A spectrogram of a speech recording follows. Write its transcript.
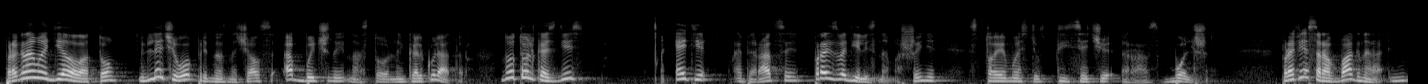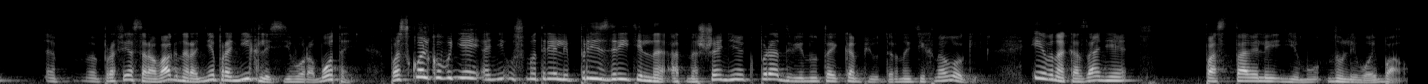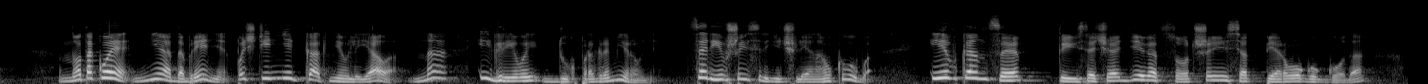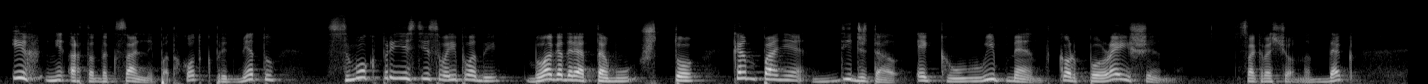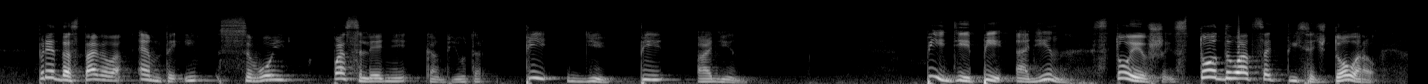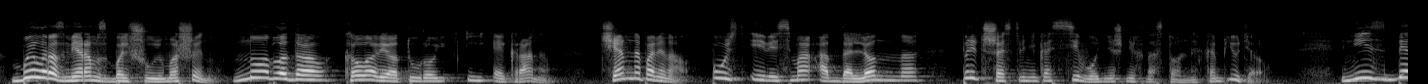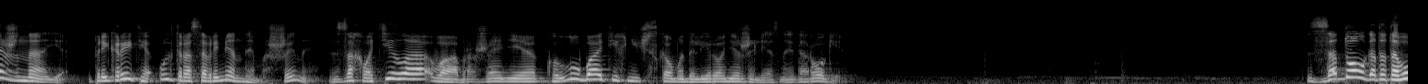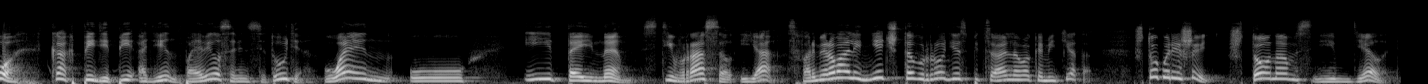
Программа делала то, для чего предназначался обычный настольный калькулятор, но только здесь эти операции производились на машине стоимостью в тысячи раз больше. Профессора Вагнера, э, профессора Вагнера не прониклись его работой, поскольку в ней они усмотрели презрительное отношение к продвинутой компьютерной технологии и в наказание поставили ему нулевой балл. Но такое неодобрение почти никак не влияло на игривый дух программирования, царивший среди членов клуба. И в конце 1961 года их неортодоксальный подход к предмету смог принести свои плоды благодаря тому, что компания Digital Equipment Corporation, сокращенно DEC, предоставила МТИ свой последний компьютер PDP-1. PDP-1, стоивший 120 тысяч долларов, был размером с большую машину, но обладал клавиатурой и экраном, чем напоминал, пусть и весьма отдаленно, предшественника сегодняшних настольных компьютеров. Неизбежное прикрытие ультрасовременной машины захватило воображение клуба технического моделирования железной дороги. Задолго до того, как PDP-1 появился в институте, Уэйн у и Тейнем, Стив Рассел и я сформировали нечто вроде специального комитета, чтобы решить, что нам с ним делать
